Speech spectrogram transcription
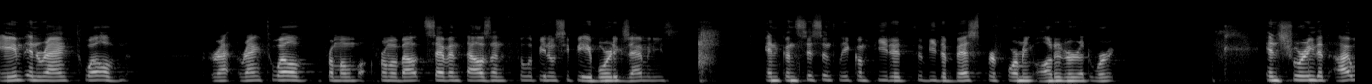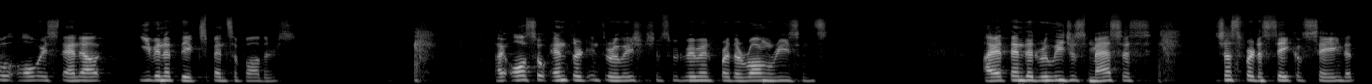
aimed and ranked 12, ra- ranked 12 from, from about 7,000 Filipino CPA board examinees, and consistently competed to be the best performing auditor at work, ensuring that I will always stand out even at the expense of others. I also entered into relationships with women for the wrong reasons. I attended religious masses just for the sake of saying that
